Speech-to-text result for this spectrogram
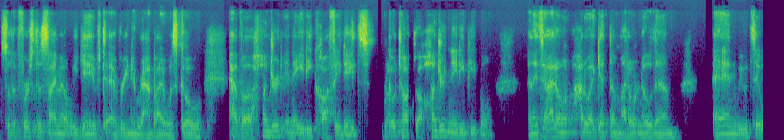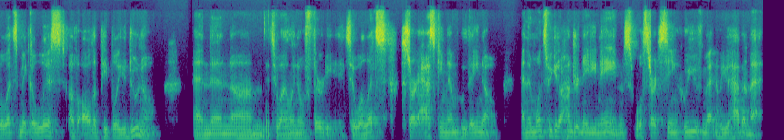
So the first assignment we gave to every new rabbi was go have 180 coffee dates. Right. Go talk to 180 people. And they'd say, I don't, how do I get them? I don't know them. And we would say, well, let's make a list of all the people you do know. And then um, they'd say, well, I only know 30. They'd say, well, let's start asking them who they know. And then once we get 180 names, we'll start seeing who you've met and who you haven't met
